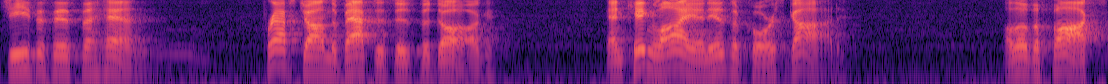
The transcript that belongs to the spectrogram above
Jesus is the hen, perhaps John the Baptist is the dog, and King Lion is, of course, God. Although the fox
